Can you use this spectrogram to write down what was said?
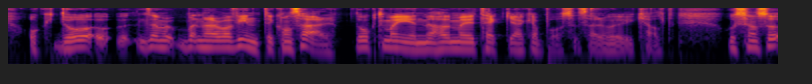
Och då, när det var vinterkonsert, då åkte man in, hade man ju täckjacka på sig, så här, det var ju kallt. Och sen så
